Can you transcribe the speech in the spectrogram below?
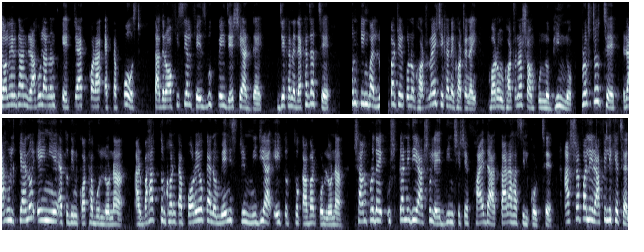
জলের গান রাহুল আনন্দকে ট্যাগ করা একটা পোস্ট তাদের অফিসিয়াল ফেসবুক পেজে শেয়ার দেয়, যেখানে দেখা যাচ্ছে কিংবা লুটপাটের কোনো ঘটনাই সেখানে ঘটে নাই, বরং ঘটনা সম্পূর্ণ ভিন্ন। প্রশ্ন হচ্ছে, রাহুল কেন এই নিয়ে এতদিন কথা বলল না? আর বাহাত্তর ঘণ্টা পরেও কেন মেন মিডিয়া এই তথ্য কাভার করল না? সাম্প্রদায়িক উস্কানি দিয়ে আসলে দিন শেষে ফায়দা কারা হাসিল করছে? আশরাফ আলী রাফি লিখেছেন,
